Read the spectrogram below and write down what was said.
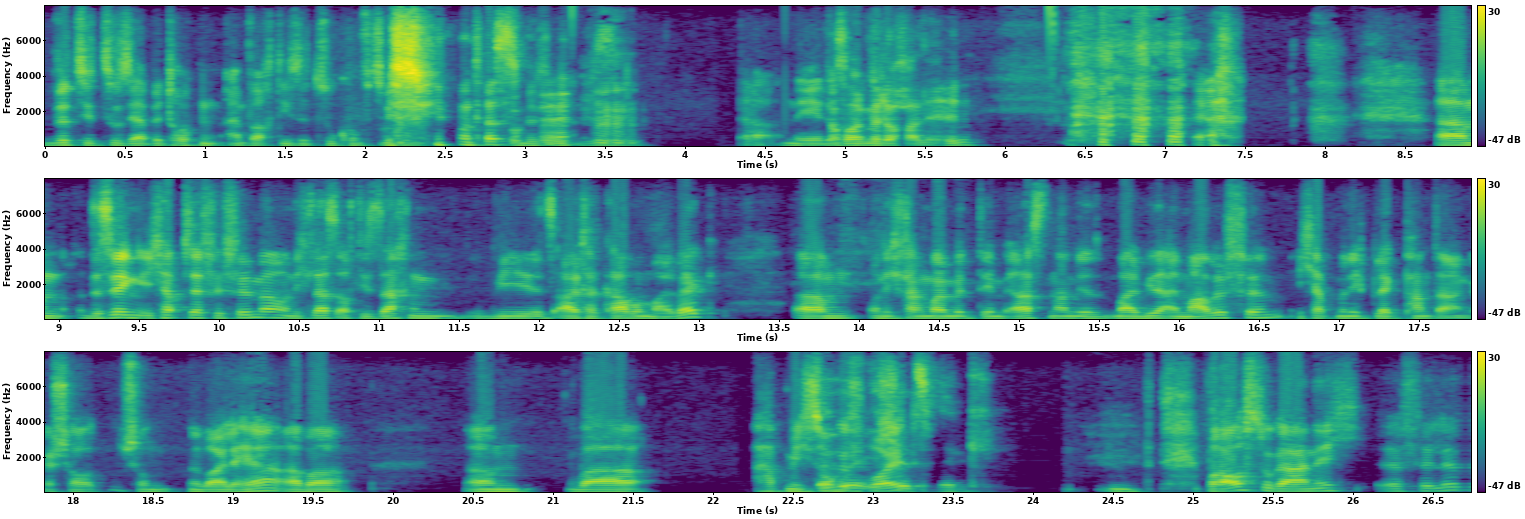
wird sie zu sehr bedrücken, einfach diese Zukunftsvision. Und das Okay. ja, nee, Da wollen wir doch alle hin. ja. ähm, deswegen, ich habe sehr viel Filme und ich lasse auch die Sachen wie jetzt Alter Carbon mal weg. Ähm, und ich fange mal mit dem ersten an, wir- mal wieder ein Marvel-Film. Ich habe mir nicht Black Panther angeschaut, schon eine Weile her, aber ähm, war, habe mich so Da hör ich gefreut. Brauchst du gar nicht, äh, Philipp.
